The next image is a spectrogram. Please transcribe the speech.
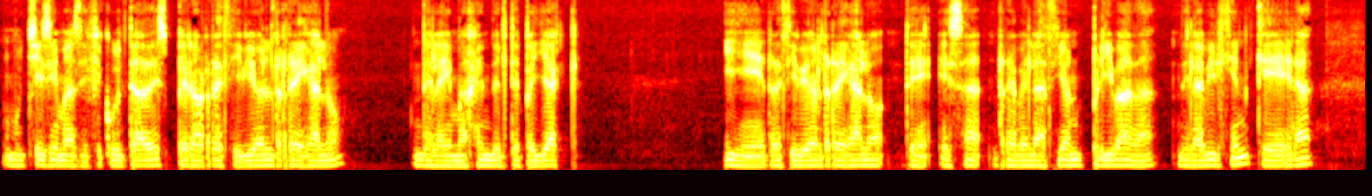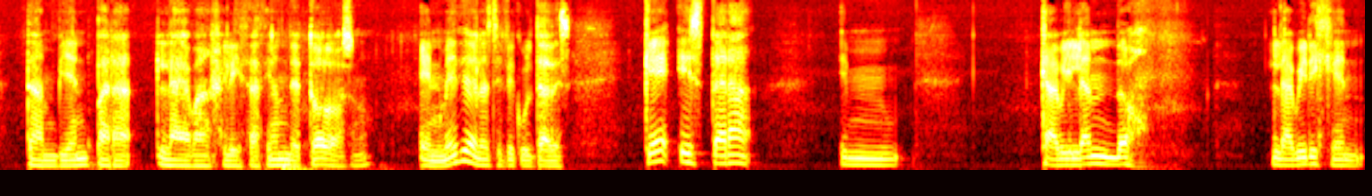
muchísimas dificultades, pero recibió el regalo de la imagen del Tepeyac y recibió el regalo de esa revelación privada de la Virgen que era también para la evangelización de todos, ¿no? en medio de las dificultades. ¿Qué estará em, cavilando la Virgen?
